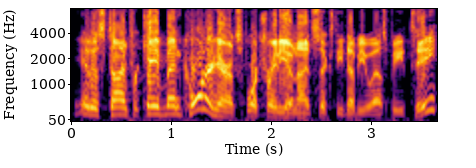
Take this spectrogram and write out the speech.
It is time for Cavemen Corner here on Sports Radio 960 WSBT.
